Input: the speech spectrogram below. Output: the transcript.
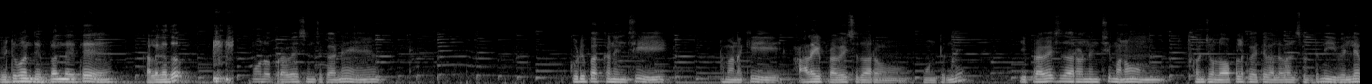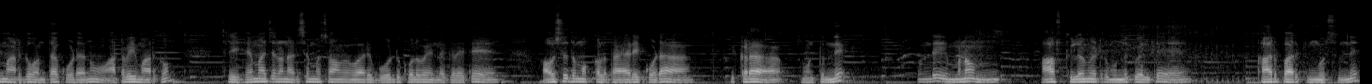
ఎటువంటి ఇబ్బంది అయితే కలగదు. మూలో ప్రవేశించగానే కుడి పక్క నుంచి మనకి ఆలయ ప్రవేశ ద్వారం ఉంటుంది. ఈ ప్రవేశ ద్వారం నుంచి మనం కొంచెం లోపలికి అయితే వెళ్ళవలసి ఉంటుంది. ఈ వెళ్ళే మార్గం అంతా కూడాను అటవీ మార్గం. శ్రీ హేమాచల నరసింహస్వామి వారి బోర్డు కొలువైన దగ్గర అయితే ఔషధ మొక్కల తయారీ కూడా ఇక్కడ ఉంటుంది. ఉండి మనం హాఫ్ కిలోమీటర్ ముందుకు వెళ్తే కార్ పార్కింగ్ వస్తుంది.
